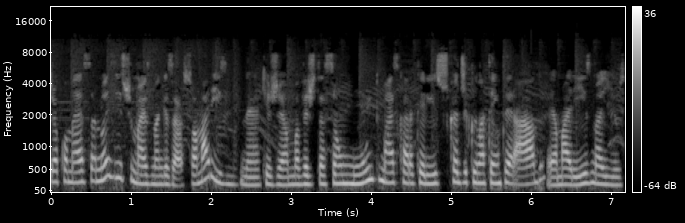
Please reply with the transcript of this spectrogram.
já começa, não existe mais manguezal, só marisma, né? Que já é uma vegetação muito mais característica de clima temperado, é a marisma e os,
